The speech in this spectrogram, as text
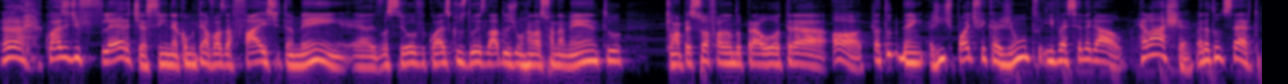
ah, quase de flerte, assim, né? Como tem a voz da Feist também, é, você ouve quase que os dois lados de um relacionamento, que uma pessoa falando pra outra, ó, oh, tá tudo bem, a gente pode ficar junto e vai ser legal. Relaxa, vai dar tudo certo.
